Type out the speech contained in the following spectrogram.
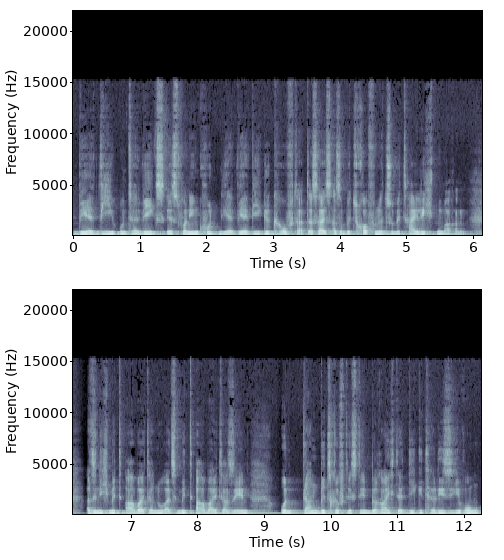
wer wie unterwegs ist von den Kunden her, wer wie gekauft hat. Das heißt also Betroffene zu Beteiligten machen. Also nicht Mitarbeiter nur als Mitarbeiter sehen. Und dann betrifft es den Bereich der Digitalisierung.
